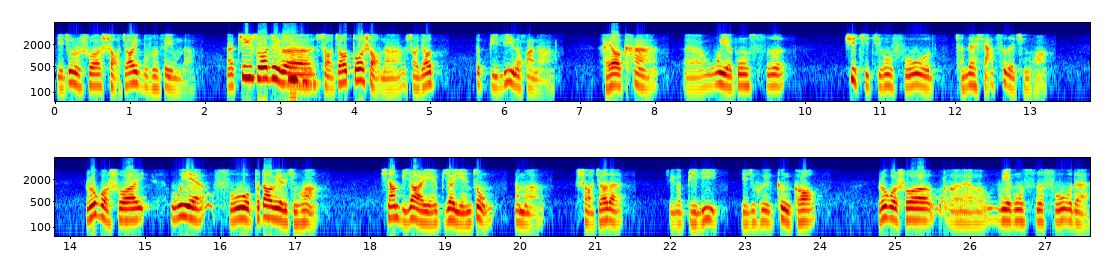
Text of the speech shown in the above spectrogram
也就是说少交一部分费用的。啊，至于说这个少交多少呢？少交的比例的话呢，还要看呃物业公司具体提供服务存在瑕疵的情况。如果说物业服务不到位的情况，相比较而言比较严重，那么少交的这个比例也就会更高。如果说呃物业公司服务的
